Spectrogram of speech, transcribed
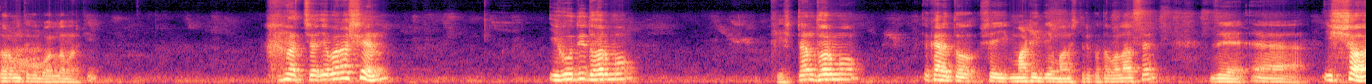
ধর্ম থেকে বললাম আর কি। আচ্ছা এবার আসেন, ইহুদি ধর্ম, খ্রিস্টান ধর্ম, এখানে তো সেই মাটি দিয়ে মানুষদের কথা বলা আছে যে ঈশ্বর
